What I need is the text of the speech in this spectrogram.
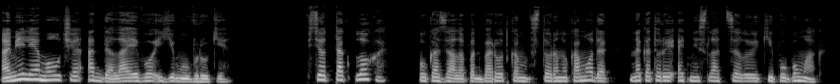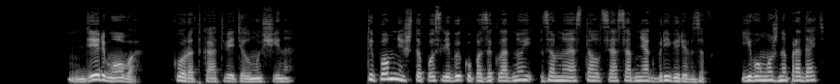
Амелия молча отдала его ему в руки. Все так плохо?» — указала подбородком в сторону комода, на который отнесла целую кипу бумаг. «Дерьмово», — коротко ответил мужчина. «Ты помнишь, что после выкупа закладной за мной остался особняк Бриверевзов? Его можно продать?»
